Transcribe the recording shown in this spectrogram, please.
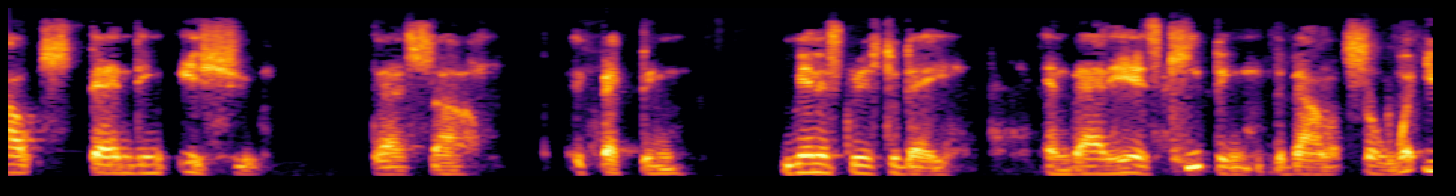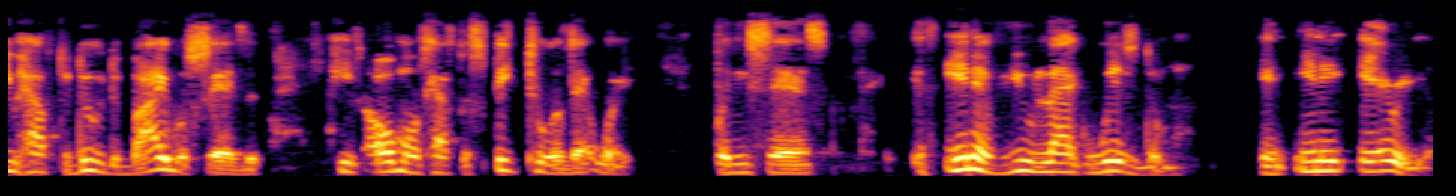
outstanding issue that's uh, affecting ministries today, and that is keeping the balance. So what you have to do, the Bible says that he almost has to speak to us that way. But he says, if any of you lack wisdom in any area,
